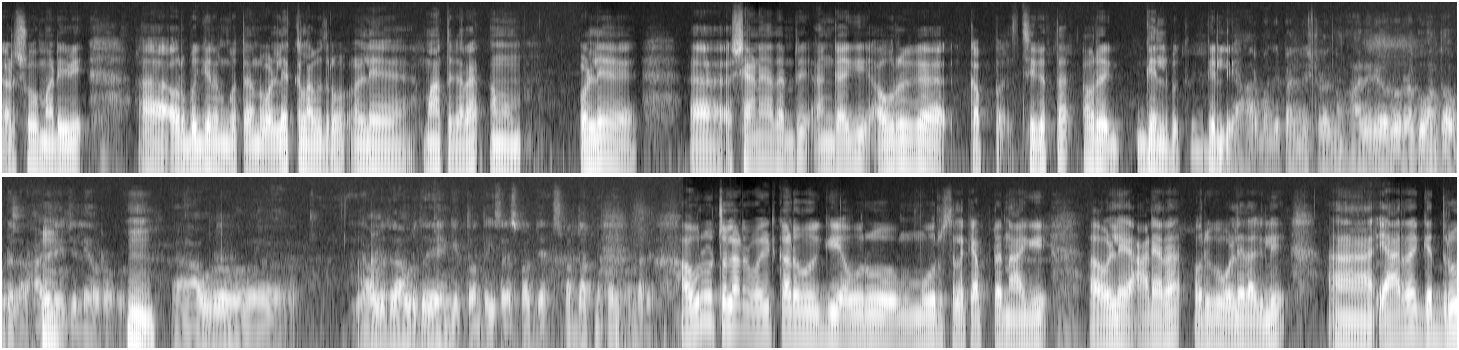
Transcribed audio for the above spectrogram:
ಎರಡು ಶೋ ಮಾಡೀವಿ. ಅವ್ರ ಬಗ್ಗೆ ನಮ್ಗೆ ಗೊತ್ತಂದ್ರೆ ಒಳ್ಳೆ ಕಲಾವಿದರು ಒಳ್ಳೆ ಮಾತುಗಾರ ಅವ ಒಳ್ಳೆ ಅದನ್ ರೀ ಅದನ್ರಿ ಹಂಗಾಗಿ ಅವ್ರಿಗೆ ಕಪ್ ಸಿಗುತ್ತಾ ಅವರೇ ಗೆಲ್ಬೇಕು ಗೆಲ್ಲಿ. ಆರು ಮಂದಿ ಫೈನಲಿಸ್ಟ್ ಒಳಗೆ ನಮ್ಮ ಹಾವೇರಿ ಅವರು ರಘು ಅಂತ ಒಬ್ರು ಇದ್ದಾರೆ ಹಾವೇರಿ ಜಿಲ್ಲೆಯವರು ಅವರು ಅವ್ರದ್ದು ಅವ್ರದ್ದು ಹೆಂಗಿತ್ತು ಅಂತ ಈ ಸಲ ಸ್ಪರ್ಧೆ ಸ್ಪರ್ಧಾತ್ಮಕವಾಗಿ ನೋಡಿದಾಗ? ಅವರು ಚಲೋ ಆಡ್ರ. ವೈಟ್ ಕಾರ್ಡ್ ಹೋಗಿ ಅವರು ಮೂರು ಸಲ ಕ್ಯಾಪ್ಟನ್ ಆಗಿ ಒಳ್ಳೆ ಆಡ್ಯಾರ. ಅವರಿಗೂ ಒಳ್ಳೇದಾಗಲಿ. ಯಾರ ಗೆದ್ದರೂ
